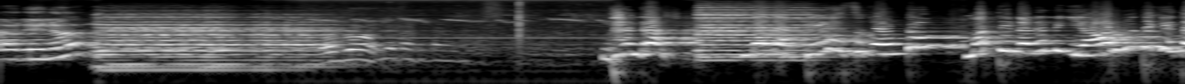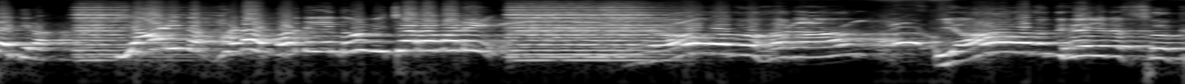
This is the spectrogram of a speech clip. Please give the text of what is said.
ಯಾರು ನೀನು? ಧನ್ರಾಜ್ ನನ್ನ ಮತ್ತೆ ನನ್ನನ್ನು ಯಾರು ಅಂತ ಕೇಳ್ತಾ ಇದ್ದೀರಾ? ಯಾರಿಂದ ಹಣ ಪಡೆದೆ ಎಂದು ವಿಚಾರ ಮಾಡಿ. ಯಾವುದು ಹಣ? ಯಾವುದು ಧ್ಯೇಯದ ಸುಖ?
